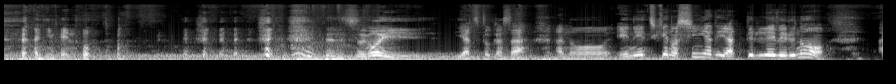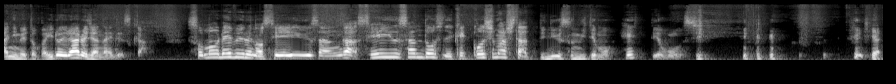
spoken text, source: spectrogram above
アニメの すごいやつとかさ、あの、NHK の深夜でやってるレベルのアニメとかいろいろあるじゃないですか。そのレベルの声優さんが声優さん同士で結婚しましたってニュース見ても、へって思うし。いや、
